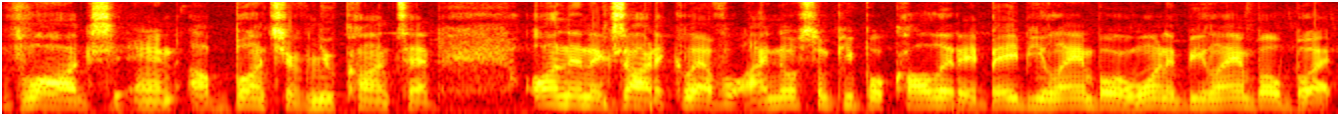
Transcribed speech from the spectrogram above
vlogs and a bunch of new content on an exotic level. I know some people call it a baby Lambo or wannabe Lambo, but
